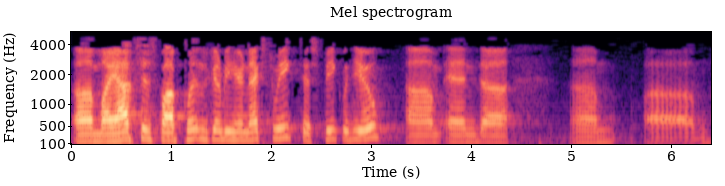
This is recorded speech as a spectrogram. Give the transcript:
Um, my absence, Bob Clinton is going to be here next week to speak with you. Um, and uh, um, um,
